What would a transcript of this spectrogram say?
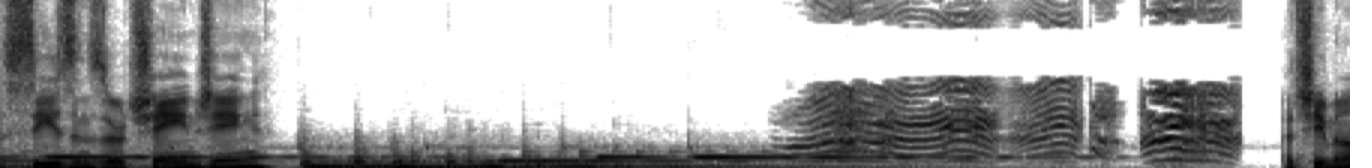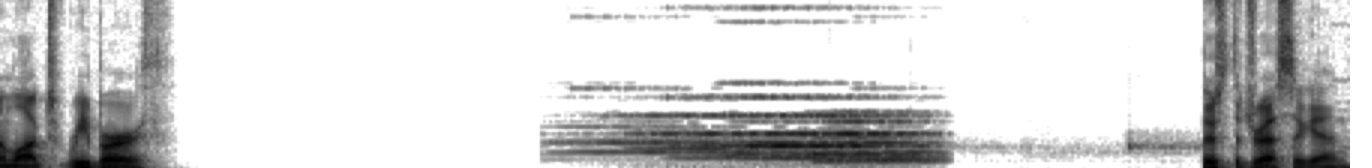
The seasons are changing. Achievement unlocked, rebirth. There's the dress again.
